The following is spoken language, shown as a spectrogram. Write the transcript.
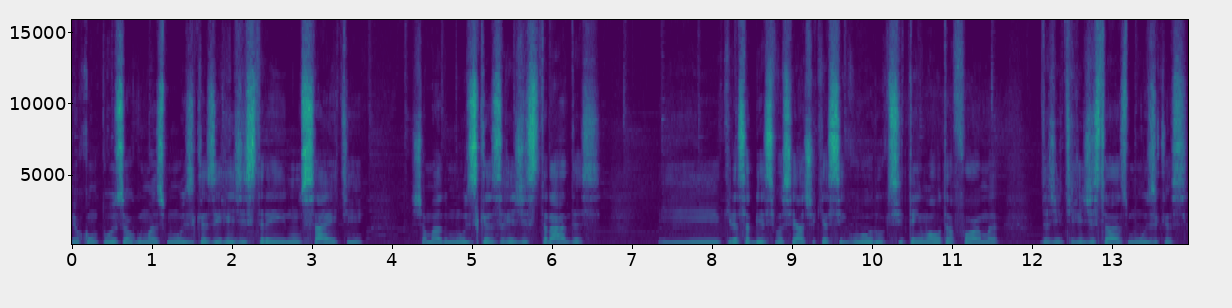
eu compus algumas músicas e registrei num site chamado Músicas Registradas. E queria saber se você acha que é seguro, se tem uma outra forma de a gente registrar as músicas.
